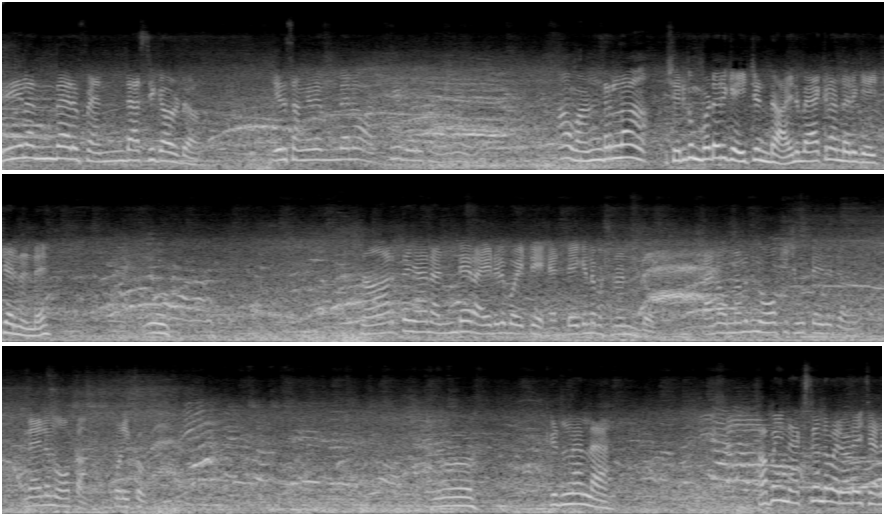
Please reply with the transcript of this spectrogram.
ഇതിലെന്തായാലും ഫാന്റാസ്റ്റിക് ആവട്ടോ ഈ ഒരു സംഗതി എന്തായാലും അടിപൊളി സാധനമാണ് ആ വണ്ടർല ശരിക്കും ഇവിടെ ഒരു ഗേറ്റ് ഉണ്ട്. അതിന് ബാക്കിലുണ്ട് ഒരു ഗേറ്റ് വരുന്നുണ്ട്. ഓ. നേരത്തെ ഞാൻ രണ്ട് റൈഡിൽ പോയിട്ട് ഹെഡ് ഏക്കിന്റെ പ്രശ്നമുണ്ട്. കാരണം ഒന്നാമത് നോക്കി ഷൂട്ട് ചെയ്തിട്ടാണ്. എന്തായാലും നോക്കാം. പൊളിക്കും. കിട്ടണല്ല? അപ്പോൾ ഈ നെക്സ്റ്റ് എന്താ പരിപാടി വെച്ചാൽ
